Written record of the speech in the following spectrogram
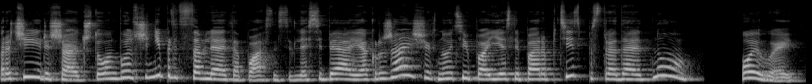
врачи решают, что он больше не представляет опасности для себя и окружающих, но типа, если пара птиц пострадает, ну, ой-вей.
